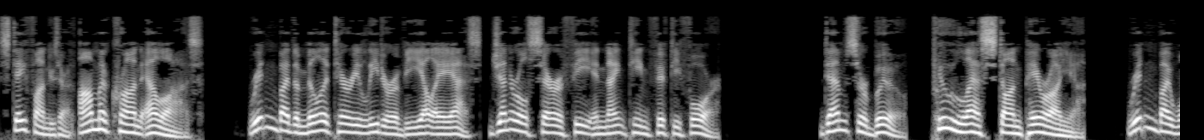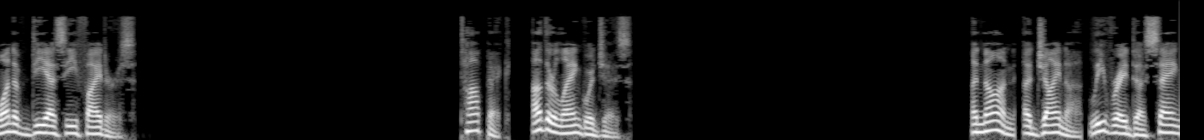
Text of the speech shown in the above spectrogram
Stephanousa Omicron Elas, written by the military leader of ELAS, General Serafi in 1954. Dem Serbu, Pu les ston Peyraya, written by one of DSE fighters. Other languages Anon, Agina, Livre de sang,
